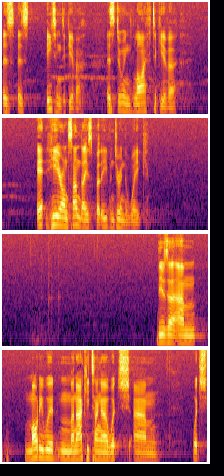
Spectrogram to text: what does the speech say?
is, is eating together is doing life together at, here on Sundays, but even during the week. There's a um, Māori word manaakitanga, which, um, which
